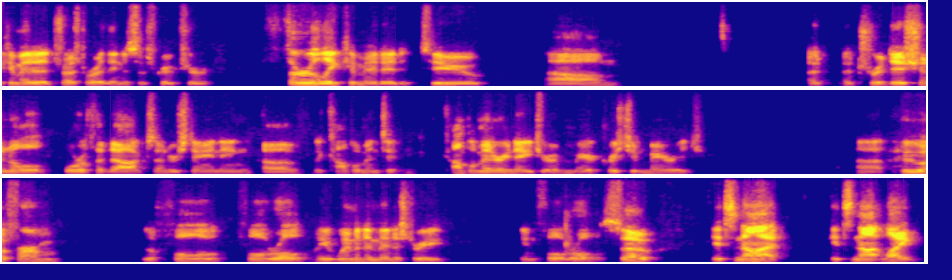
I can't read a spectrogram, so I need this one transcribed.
committed to trustworthiness of Scripture, thoroughly committed to um, a, a, traditional Orthodox understanding of the complementary, complementary nature of mar- Christian marriage, uh, who affirm the full full role women in ministry in full roles. So it's not it's not like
